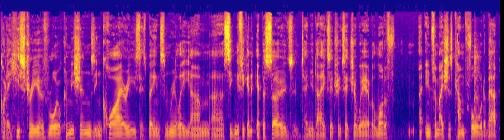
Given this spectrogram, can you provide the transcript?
got a history of royal commissions, inquiries. There's been some really um, uh, significant episodes, Tanya Day, etc., etc., where a lot of information has come forward about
